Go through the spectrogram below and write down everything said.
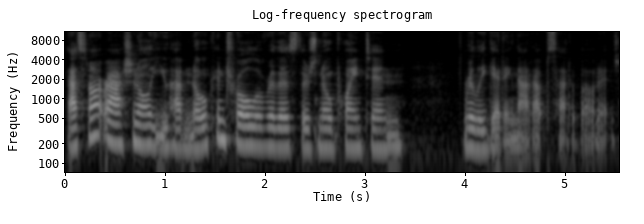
that's not rational. You have no control over this. There's no point in really getting that upset about it.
